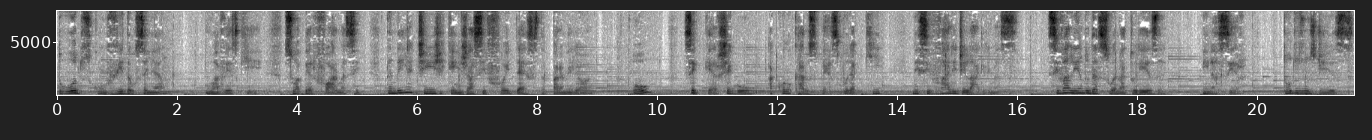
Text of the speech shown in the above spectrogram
todos com vida ou sem ela, uma vez que sua performance também atinge quem já se foi desta para melhor ou sequer chegou a colocar os pés por aqui nesse vale de lágrimas, se valendo da sua natureza em nascer todos os dias,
